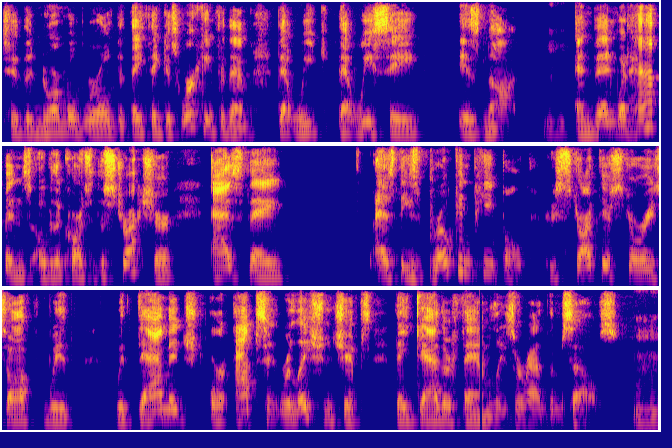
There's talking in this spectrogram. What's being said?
to the normal world that they think is working for them that we that we see is not. Mm-hmm. And then what happens over the course of the structure as they as these broken people who start their stories off with with damaged or absent relationships, they gather families around themselves. Mm-hmm.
